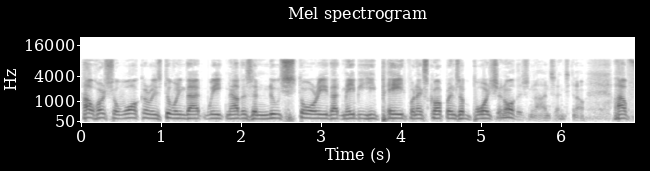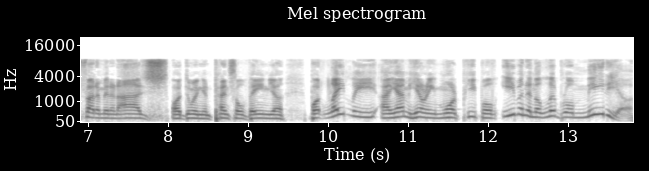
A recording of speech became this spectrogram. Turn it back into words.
how Herschel Walker is doing that week. Now there's a new story that maybe he paid for an ex-girlfriend's abortion. All this nonsense, you know. How Fetterman and Oz are doing in Pennsylvania. But lately, I am hearing more people, even in the liberal media,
